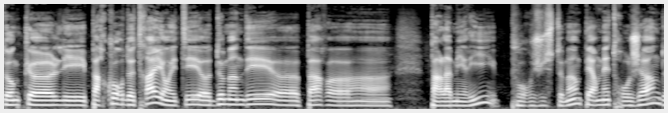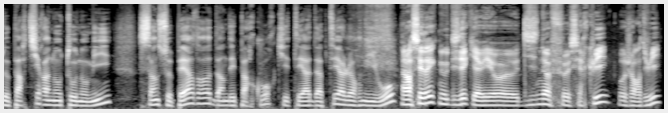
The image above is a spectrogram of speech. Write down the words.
Donc les parcours de trail ont été demandés par, par la mairie pour justement permettre aux gens de partir en autonomie sans se perdre dans des parcours qui étaient adaptés à leur niveau. Alors Cédric nous disait qu'il y avait 19 euh, circuits aujourd'hui.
